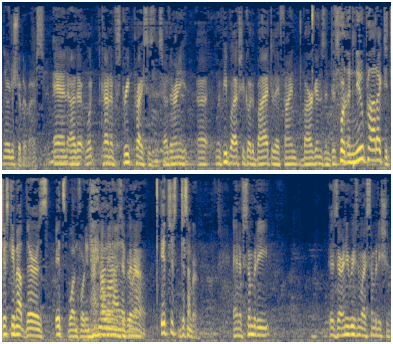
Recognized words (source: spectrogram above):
they're a distributor of ours. And are there what kind of street price is this? Are there any uh, when people actually go to buy it? Do they find bargains and discounts? For the new product, it just came out. There's it's one forty nine How long has it been everywhere. out? It's just December. And if somebody, is there any reason why somebody should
